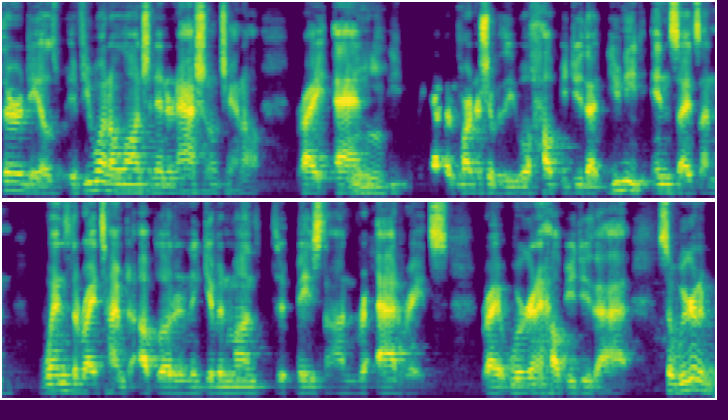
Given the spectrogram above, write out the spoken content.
third deals. If you want to launch an international channel, right, and mm-hmm. we have a partnership with you, we'll help you do that. You need insights on when's the right time to upload in a given month based on ad rates right we're going to help you do that so we're going to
